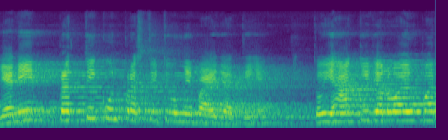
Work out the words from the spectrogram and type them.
यानी प्रतिकूल परिस्थितियों में पाई जाती है। तो यहाँ की जलवायु पर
